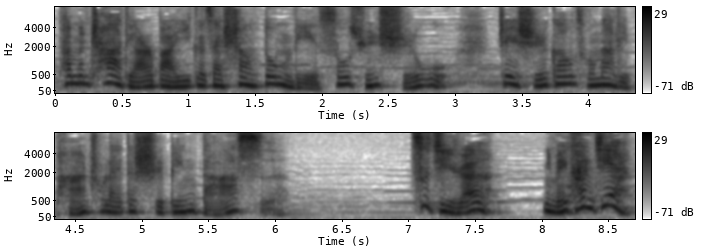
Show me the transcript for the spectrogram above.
他们差点把一个在上洞里搜寻食物、这时刚从那里爬出来的士兵打死。自己人，你没看见？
